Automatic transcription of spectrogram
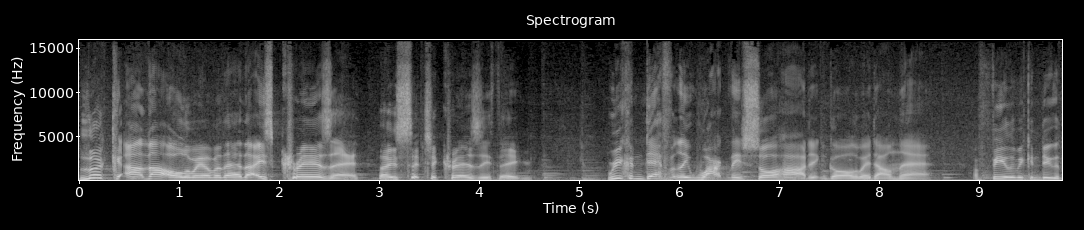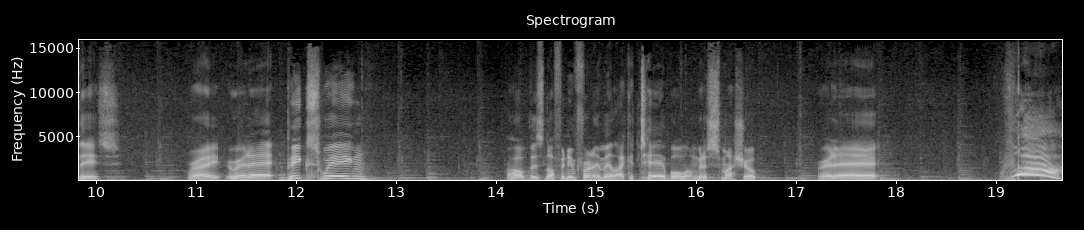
Look at that all the way over there. That is crazy. That is such a crazy thing. We can definitely whack this so hard it can go all the way down there. I'm feeling we can do this. Right, ready? Big swing. I hope there's nothing in front of me like a table I'm going to smash up. Ready? Wah!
